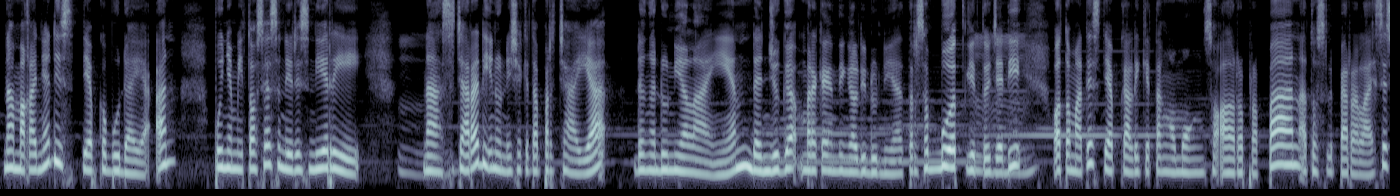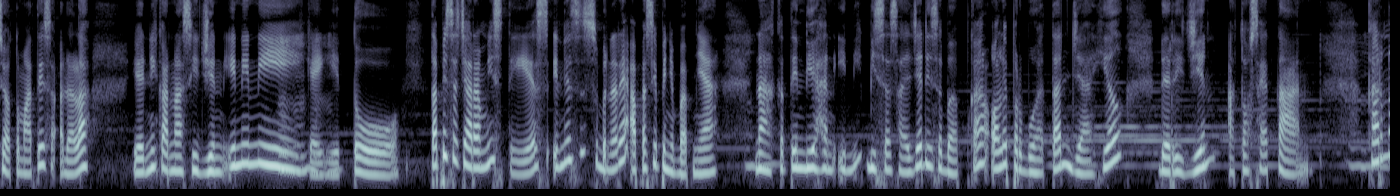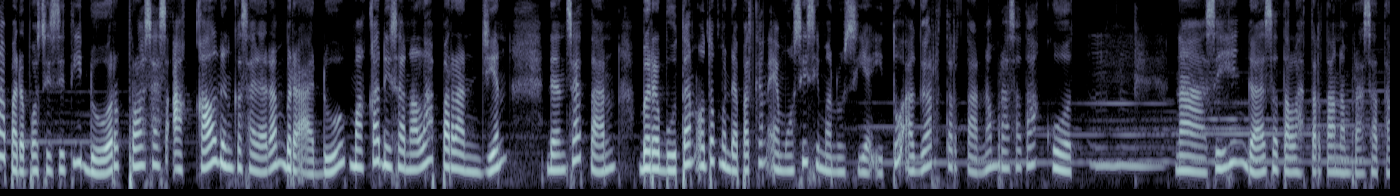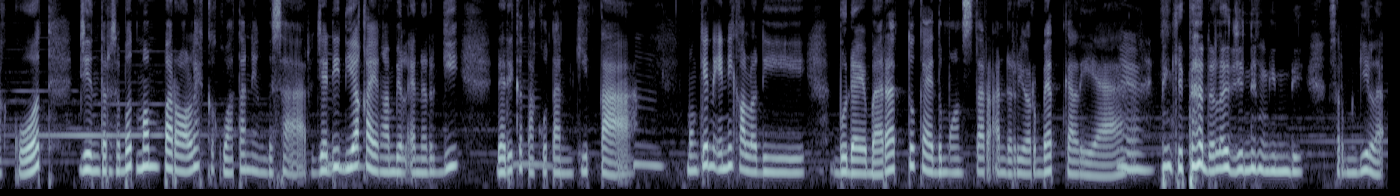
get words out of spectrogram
Nah, makanya di setiap kebudayaan punya mitosnya sendiri-sendiri. Hmm. Nah, secara di Indonesia kita percaya dengan dunia lain dan juga mereka yang tinggal di dunia tersebut gitu. Mm -hmm. Jadi otomatis setiap kali kita ngomong soal rep-repan atau sleep paralysis ya otomatis adalah ya ini karena si jin ini nih mm -hmm. kayak gitu. Tapi secara mistis ini sebenarnya apa sih penyebabnya? Mm -hmm. Nah, ketindihan ini bisa saja disebabkan oleh perbuatan jahil dari jin atau setan. Mm -hmm. Karena pada posisi tidur, proses akal dan kesadaran beradu, maka di sanalah peran jin dan setan berebutan untuk mendapatkan emosi si manusia itu agar tertanam rasa takut. Hmm. Nah, sehingga setelah tertanam rasa takut, jin tersebut memperoleh kekuatan yang besar. Jadi dia kayak ngambil energi dari hmm. ketakutan kita. Hmm. Mungkin ini kalau di budaya barat tuh kayak the monster under your bed kali ya. Yeah. Kita adalah jin yang nindi. Serem gila.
